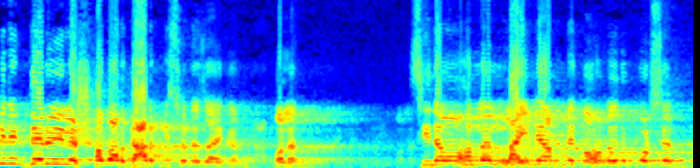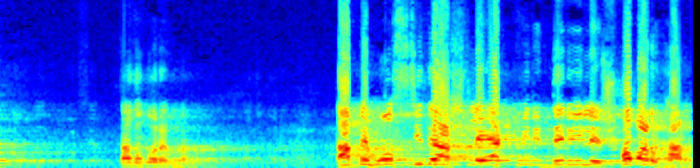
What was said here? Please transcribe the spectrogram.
মিনিট দেরি হইলে সবার ঘাড় পিছনে যায় কেন? বলেন। সিনেমা হলের লাইনে আপনি কখনো এরকম করছেন? তা তো করেন না। আপনি মসজিদে আসলে এক মিনিট দেরি হইলে সবার ঘাড়।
